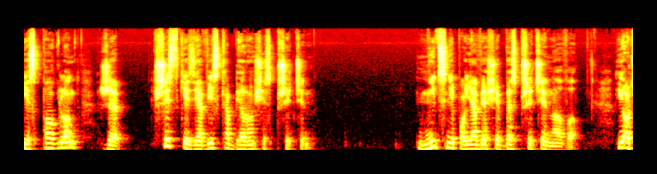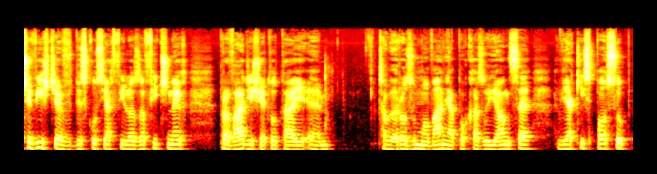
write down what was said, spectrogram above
jest pogląd, że wszystkie zjawiska biorą się z przyczyn. Nic nie pojawia się bezprzyczynowo. I oczywiście w dyskusjach filozoficznych prowadzi się tutaj e, całe rozumowania pokazujące, w jaki sposób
